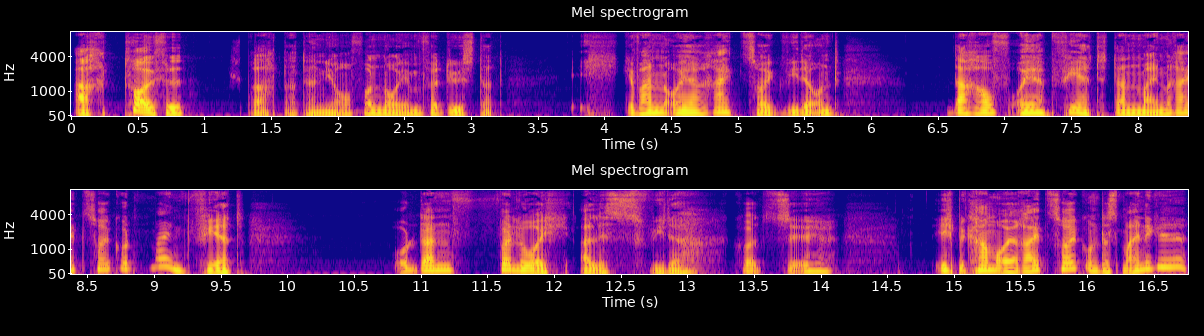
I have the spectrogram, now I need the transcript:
Ach, Teufel, sprach D'Artagnan von neuem verdüstert. Ich gewann euer Reitzeug wieder und darauf euer Pferd, dann mein Reitzeug und mein Pferd. Und dann verlor ich alles wieder. Kurz, äh, ich bekam euer Reitzeug und das meinige.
